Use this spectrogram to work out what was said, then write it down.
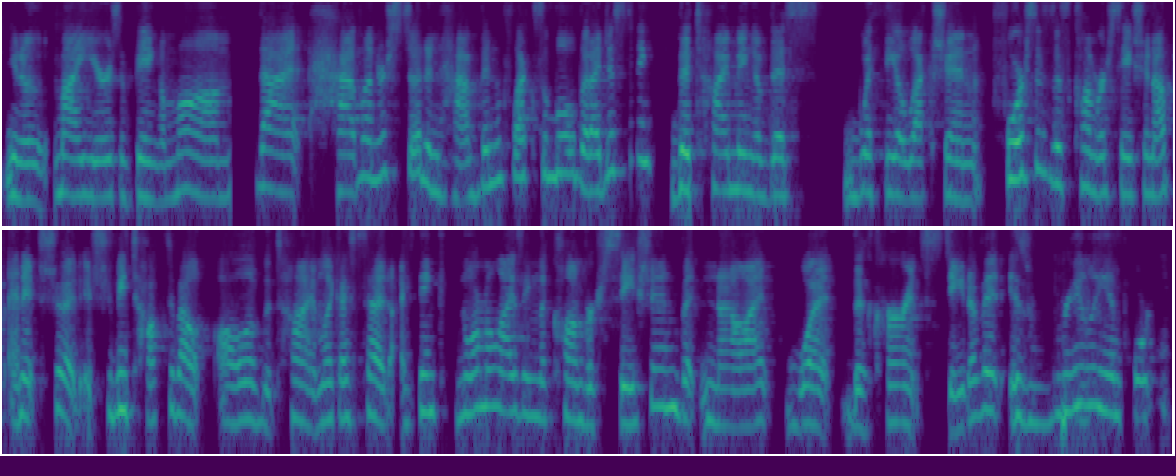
you know, my years of being a mom that have understood and have been flexible. But I just think the timing of this with the election forces this conversation up and it should. It should be talked about all of the time. Like i said i think normalizing the conversation but not what the current state of it is really important.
